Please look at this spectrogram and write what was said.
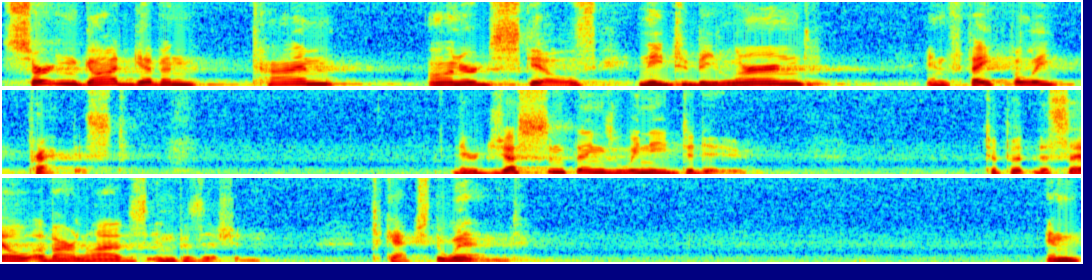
certain God given, time honored skills need to be learned and faithfully There are just some things we need to do to put the sail of our lives in position to catch the wind. And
